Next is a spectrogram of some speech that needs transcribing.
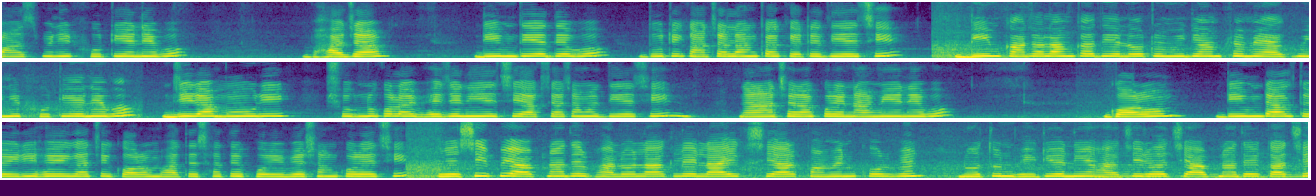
পাঁচ মিনিট ফুটিয়ে নেব। ভাজা ডিম দিয়ে দেব। দুটি কাঁচা লঙ্কা কেটে দিয়েছি। ডিম কাঁচা লঙ্কা দিয়ে লো টু মিডিয়াম ফ্লেমে এক মিনিট ফুটিয়ে নেব। জিরা, মৌরি, শুকনো কলায় ভেজে নিয়েছি। এক চা চামচ দিয়েছি। নাড়াচাড়া করে নামিয়ে নেব। গরম ডিম ডাল তৈরি হয়ে গেছে, গরম ভাতের সাথে পরিবেশন করেছি। রেসিপি আপনাদের ভালো লাগলে লাইক, শেয়ার, কমেন্ট করবেন। নতুন ভিডিও নিয়ে হাজির হচ্ছে আপনাদের কাছে।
